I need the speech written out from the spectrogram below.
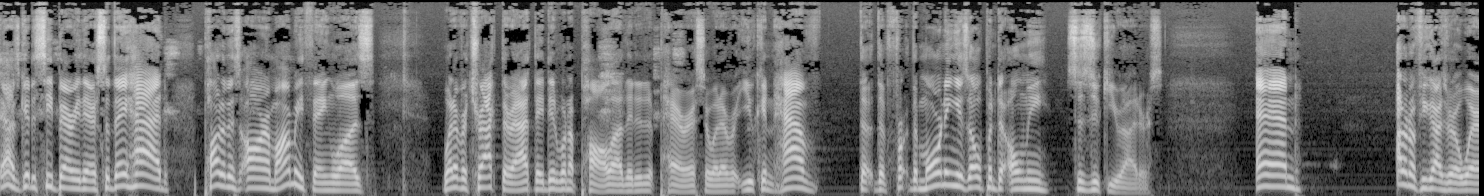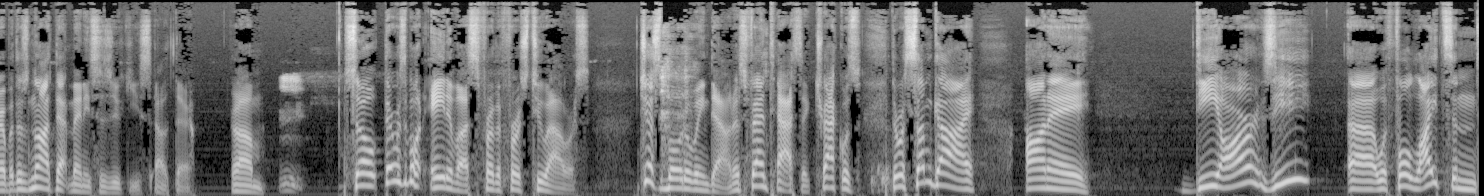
yeah, it was good to see Barry there. So they had part of this RM Army thing was whatever track they're at. They did one at Paula, they did it at Paris or whatever. You can have the the the morning is open to only Suzuki riders, and I don't know if you guys are aware, but there's not that many Suzuki's out there. Um, So there was about eight of us for the first two hours, just motoring down. It was fantastic. Track was there was some guy on a DRZ uh, with full lights and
